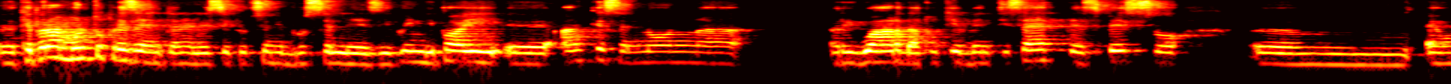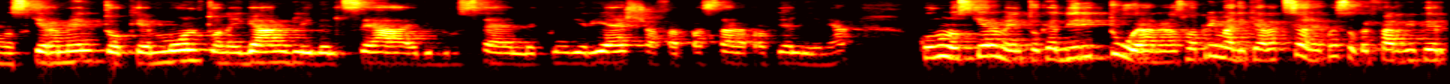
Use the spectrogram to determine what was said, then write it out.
eh, che però è molto presente nelle istituzioni brussellesi, quindi poi eh, anche se non riguarda tutti e 27, spesso ehm, è uno schieramento che è molto nei gangli del SEA e di Bruxelles, quindi riesce a far passare la propria linea, con uno schieramento che addirittura nella sua prima dichiarazione, questo per farvi per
